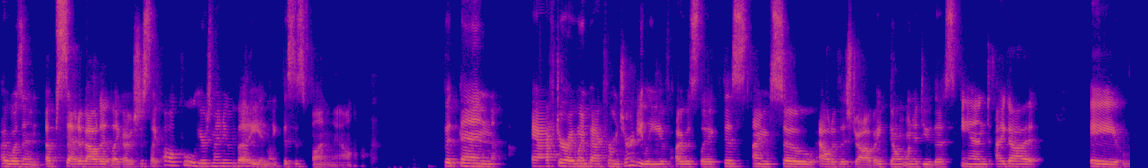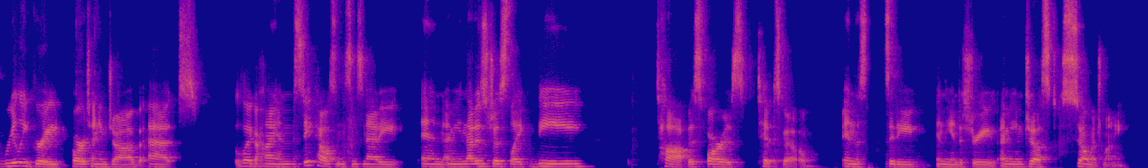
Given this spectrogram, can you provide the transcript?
I wasn't upset about it. Like I was just like, oh, cool, here's my new buddy. And like, this is fun now. But then after I went back from maternity leave, I was like, this, I'm so out of this job. I don't want to do this. And I got a really great bartending job at like a high end steakhouse in Cincinnati. And I mean, that is just like the top as far as tips go in the city, in the industry. I mean, just so much money.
